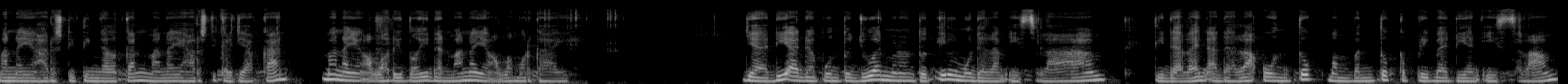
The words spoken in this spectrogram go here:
mana yang harus ditinggalkan, mana yang harus dikerjakan, mana yang Allah ridhoi dan mana yang Allah murkai. Jadi adapun tujuan menuntut ilmu dalam Islam tidak lain adalah untuk membentuk kepribadian Islam,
